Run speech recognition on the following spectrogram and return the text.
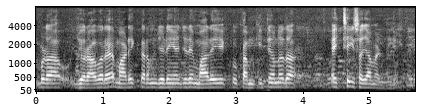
ਬੜਾ ਜੋਰਾਵਰ ਹੈ, ਮਾੜੇ ਕਰਮ ਜਿਹੜੇ ਆ, ਜਿਹੜੇ ਮਾਰੇ ਕੋਈ ਕੰਮ ਕੀਤੇ, ਉਹਨਾਂ ਦਾ ਇੱਥੇ ਹੀ ਸਜ਼ਾ ਮਿਲਦੀ ਹੈ।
